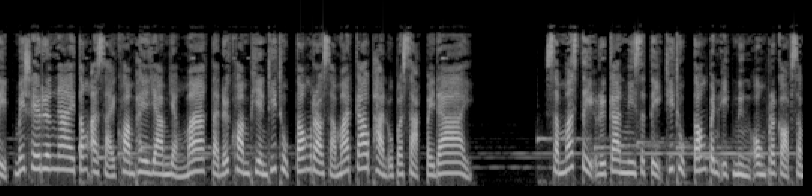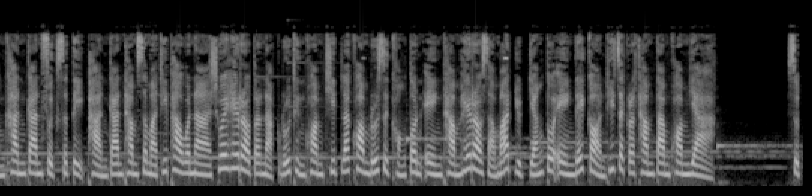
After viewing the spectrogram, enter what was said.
ติด ไม่ใช่เรื่องง่ายต้องอาศัยความพยายามอย่างมาก แต่ด้วยความเพียรที่ถูกต้องเราสามารถก้าวผ่านอุปสรรคไปได้สัมมาสติหรือการมีสติที่ถูกต้องเป็นอีกหนึ่งองค์ประกอบสำคัญการฝึกสติผ่านการทำสมาธิภาวนาช่วยให้เราตระหนักรู้ถึงความคิดและความรู้สึกของตนเองทำให้เราสามารถหยุดยั้งตัวเองได้ก่อนที่จะกระทำตามความอยาก สุด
